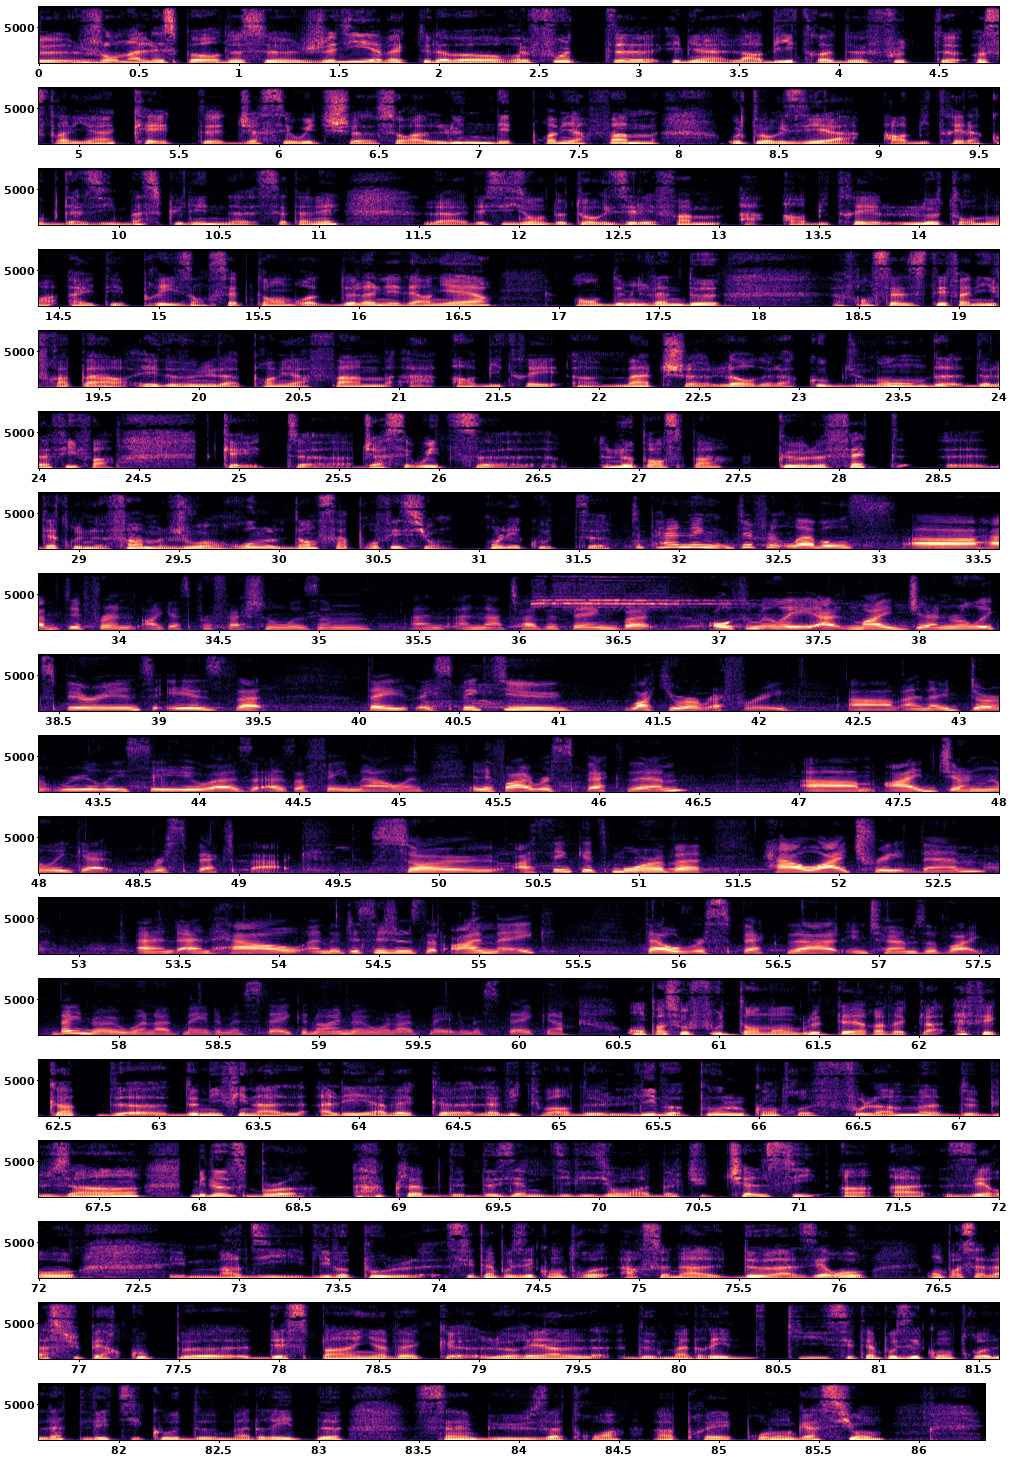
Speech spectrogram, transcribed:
Le journal des sports de ce jeudi avec tout d'abord le foot. Eh bien, l'arbitre de foot australien Kate Jasewicz sera l'une des premières femmes autorisées à arbitrer la Coupe d'Asie masculine cette année. La décision d'autoriser les femmes à arbitrer le tournoi a été prise en septembre de l'année dernière. En 2022, la Française Stéphanie Frappard est devenue la première femme à arbitrer un match lors de la Coupe du Monde de la FIFA. Kate euh, Jasewicz euh, ne pense pas que le fait euh, d'être une femme joue un rôle dans sa profession. On l'écoute. Depending, different levels uh, have different, I guess, professionalism and, that type of thing. But ultimately, at my general experience is that they, speak to you like you're a referee, um, and they don't really see you as, as a female. And if I respect them, um, I generally get respect back. So I think it's more of a how I treat them and, how and the decisions that I make they'll respect that in terms of like they know when I've made a mistake and I know when I've made a mistake. On passe au foot en Angleterre avec la FA Cup de demi-finale aller avec euh, la victoire de Liverpool contre Fulham de buts à 1. Middlesbrough un club de deuxième division a battu Chelsea 1 à 0. Et mardi, Liverpool s'est imposé contre Arsenal 2 à 0. On passe à la Super Coupe euh, d'Espagne avec le Real de Madrid qui s'est imposé contre l'Atlético de Madrid 5 buts à 3 après prolongation.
